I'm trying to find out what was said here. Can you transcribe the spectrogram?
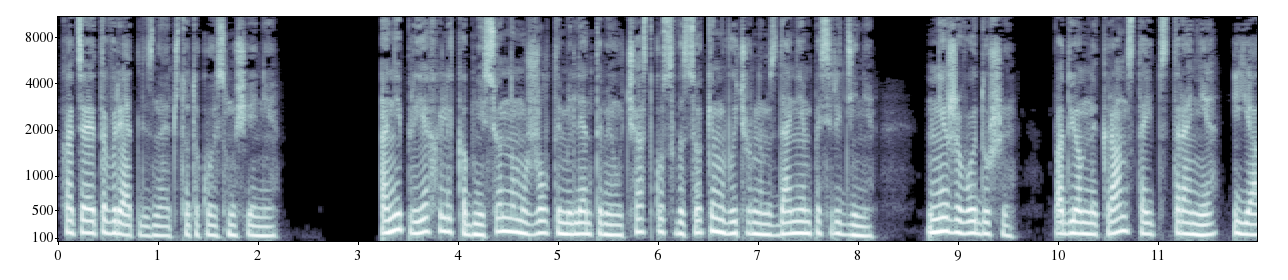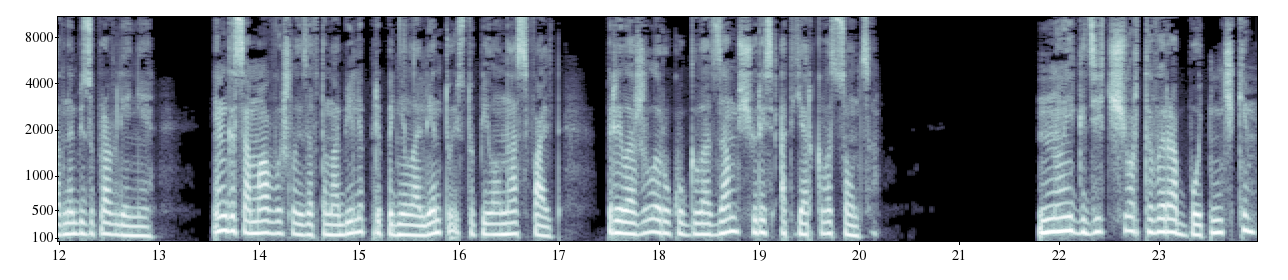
хотя это вряд ли знает, что такое смущение. Они приехали к обнесенному желтыми лентами участку с высоким вычурным зданием посередине. Ни живой души. Подъемный кран стоит в стороне и явно без управления — Инга сама вышла из автомобиля, приподняла ленту и ступила на асфальт, приложила руку к глазам, щурясь от яркого солнца. «Ну и где чертовы работнички?»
